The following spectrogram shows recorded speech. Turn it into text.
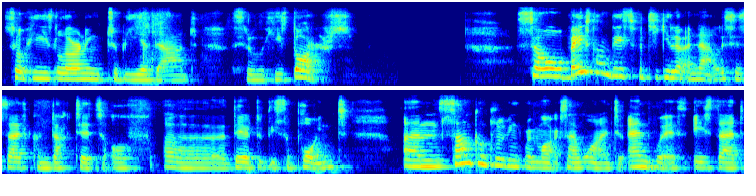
So he's learning to be a dad through his daughters. So based on this particular analysis I've conducted of uh, Dare to Disappoint, um, some concluding remarks I wanted to end with is that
